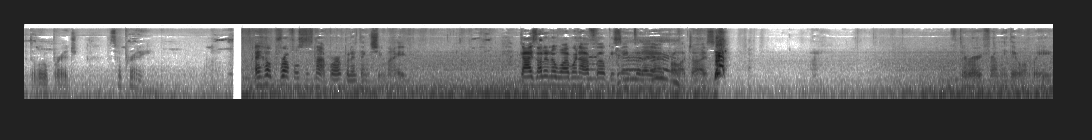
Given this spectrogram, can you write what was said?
with the little bridge. So pretty. I hope Ruffles does not bark, but I think she might. Guys, I don't know why we're not focusing today. I apologize. If they're very friendly, they won't wave.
